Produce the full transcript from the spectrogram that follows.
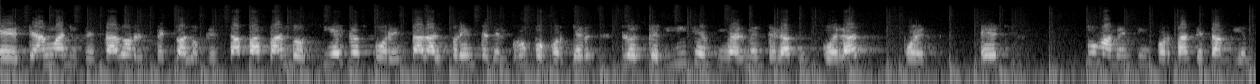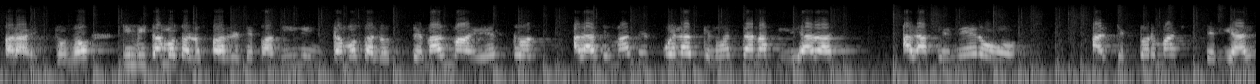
eh, se han manifestado respecto a lo que está pasando y ellos por estar al frente del grupo, por ser los que dirigen finalmente las escuelas, pues es sumamente importante también para esto, ¿no? Invitamos a los padres de familia, invitamos a los demás maestros, a las demás escuelas que no están afiliadas a la FENER o al sector magisterial,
